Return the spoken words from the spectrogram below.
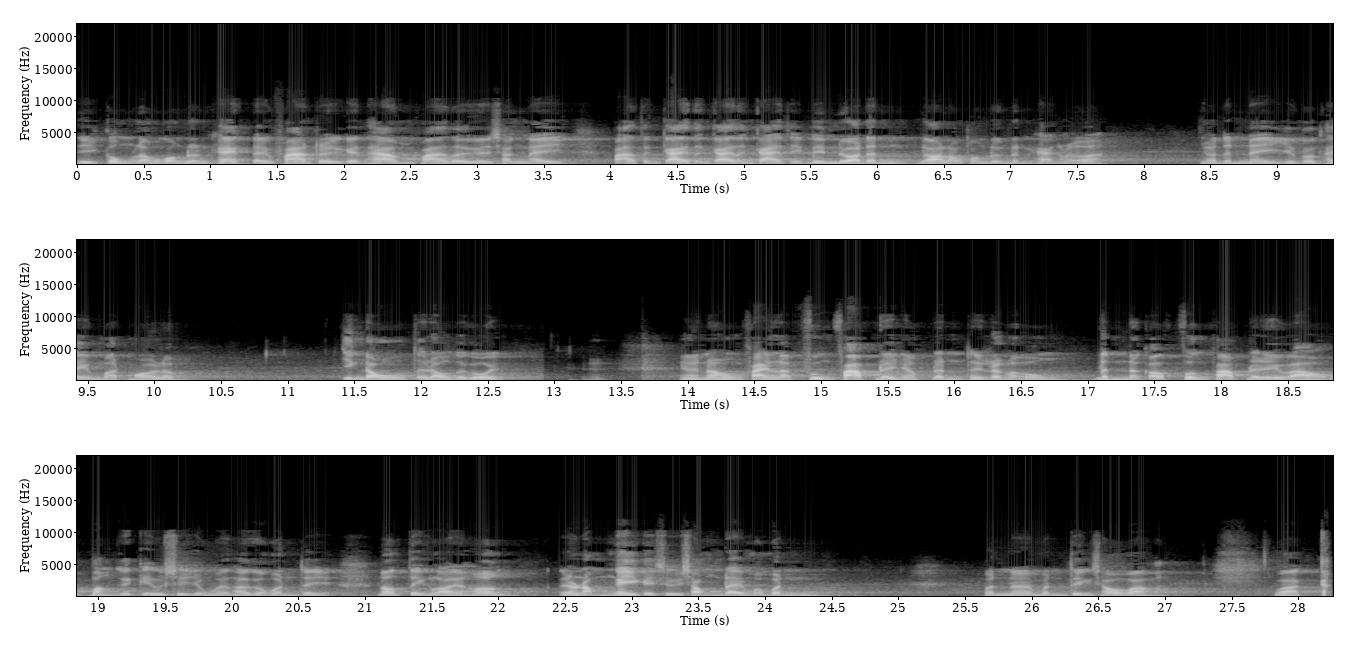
thì cũng là một con đường khác để phá trừ cái tham, phá trừ cái sân này, phá từng cái từng cái từng cái. Thì đi vào định, đó là một con đường định khác nữa. Nhưng mà định này chúng tôi thấy mệt mỏi lắm. Chiến đấu từ đầu tới cuối. Ờ, nó không phải là phương pháp để nhập định thì rất là ổn. Định nó có phương pháp để đi vào bằng cái kiểu sử dụng hơi thở của mình thì nó tiện lợi hơn. Nó nắm ngay cái sự sống để mà mình mình à, mình tiến sâu vào. Và cắt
